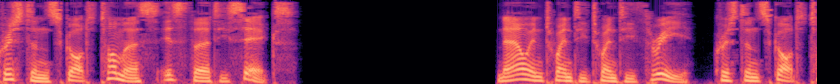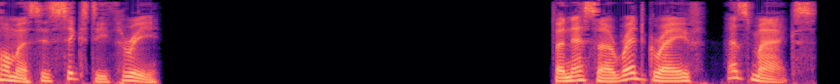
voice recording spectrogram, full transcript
Kristin Scott Thomas is 36. Now in 2023, Kristin Scott Thomas is 63. Vanessa Redgrave, as Max.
